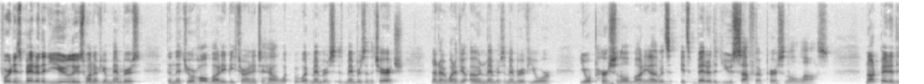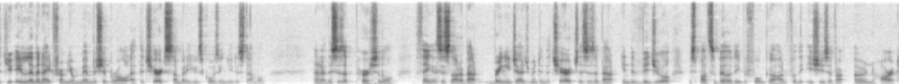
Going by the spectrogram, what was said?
For it is better that you lose one of your members than that your whole body be thrown into hell. What, what members? Is members of the church? No, no, one of your own members, a member of your, your personal body. In other words, it's better that you suffer personal loss not better that you eliminate from your membership roll at the church somebody who's causing you to stumble. No, no, this is a personal thing. This is not about bringing judgment in the church. This is about individual responsibility before God for the issues of our own heart.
